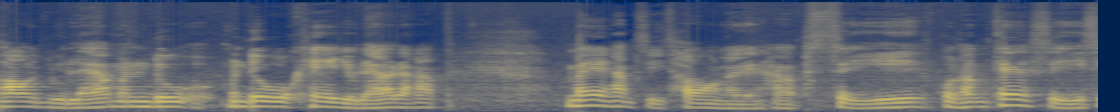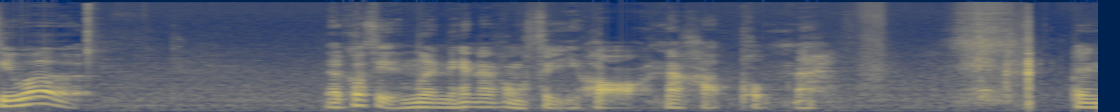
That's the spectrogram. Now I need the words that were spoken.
ทองอยู่แล้ว มันดูมันดูโอเคอยู่แล้วนะครับ ไม่ได้ทำสีทองเลยครับ สีผมทำแค่สีซิลเวอร์แล้วก็สีเงินแค่นั้นของสีพอนะครับ ผมนะ เป็น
